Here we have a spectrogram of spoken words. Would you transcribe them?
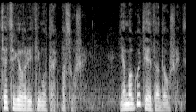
Тетя говорит ему так, послушай, я могу тебе это одолжить,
